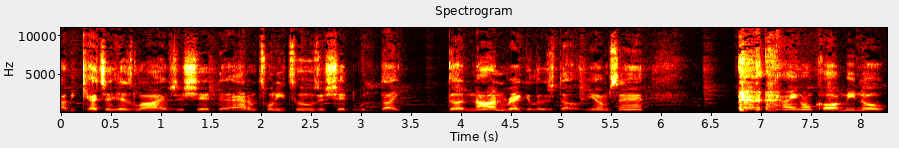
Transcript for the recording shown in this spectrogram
I be catching his lives and shit. The Adam 22s and shit. Like the non regulars though. You know what I'm saying? I ain't gonna call me no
